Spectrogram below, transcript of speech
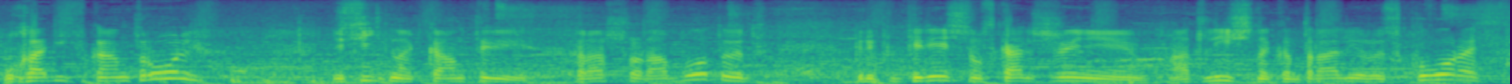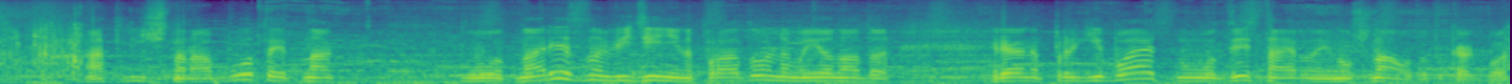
уходить в контроль. Действительно, конты хорошо работают. При поперечном скольжении отлично контролирует скорость, отлично работает на вот, нарезанном введении, на продольном ее надо реально прогибать. Ну, вот здесь, наверное, и нужна вот эта как бы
